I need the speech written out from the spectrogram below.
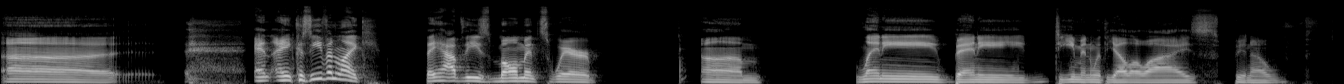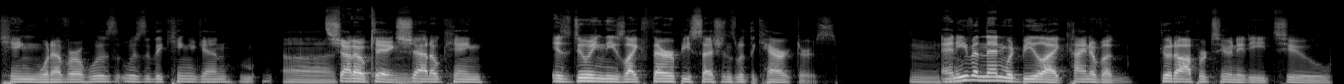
Uh, and and because even like they have these moments where, um, Lenny, Benny, demon with yellow eyes, you know, King, whatever who was was the king again? Uh, shadow king Shadow King is doing these like therapy sessions with the characters. Mhm. And even then would be like kind of a good opportunity to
